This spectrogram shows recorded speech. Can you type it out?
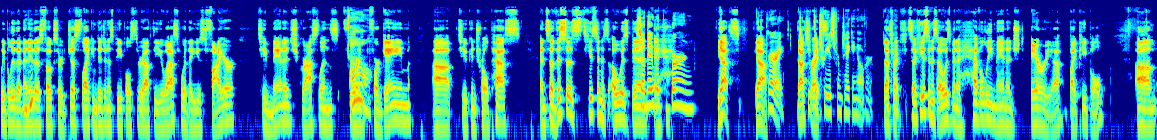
We believe that many mm-hmm. of those folks are just like indigenous peoples throughout the U.S., where they used fire to manage grasslands for, oh. for game, uh, to control pests. And so this is Houston has always been. So they would a, burn. Yes. Yeah. The prairie. That's to keep right. The trees from taking over. That's okay. right. So Houston has always been a heavily managed area by people. Um,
